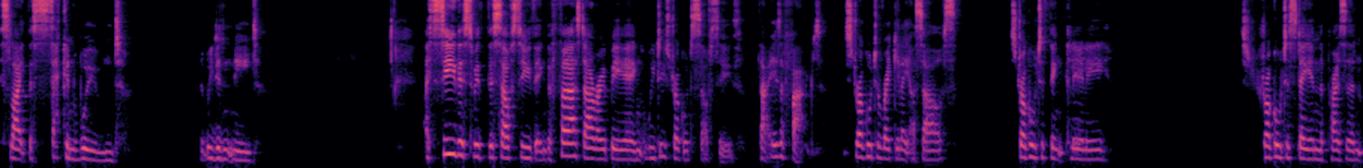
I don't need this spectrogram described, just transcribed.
It's like the second wound that we didn't need. I see this with the self soothing. The first arrow being we do struggle to self soothe. That is a fact. We struggle to regulate ourselves, struggle to think clearly, struggle to stay in the present.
